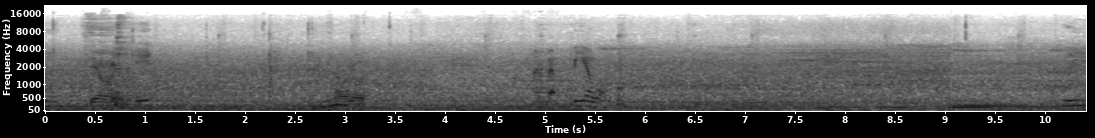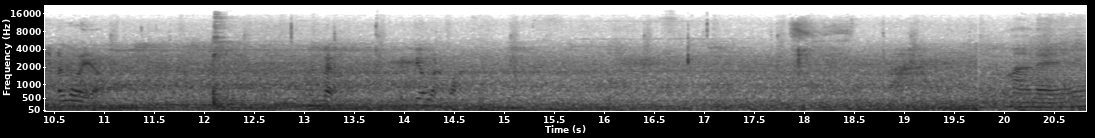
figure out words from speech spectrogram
มเปรี้ยวเปรี้ยวจี๊ดเสารสมันแบบเปรี้ยวอะ ฮ้ยอร่อยอะ มันแบบเปรี้ยวหวานหวานมาแล้ว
